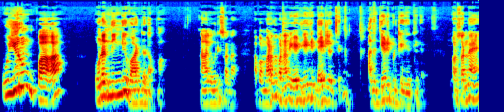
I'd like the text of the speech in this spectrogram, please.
உயிரும் பா உணர்ந்திங்கு வாழ்ந்துடப்பா. நாலு வரி சொன்னார். அப்போ மறந்து பண்ணாலும் எழுதி எழுதி டைரியில் வச்சுருந்தேன். அது தேடிப்பட்டு எழுதிட்டுருக்கேன் அவர் சொன்னேன்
